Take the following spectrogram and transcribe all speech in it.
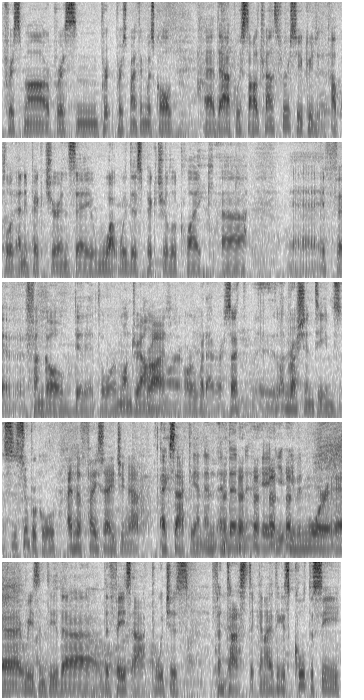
Prisma or Prism, Pr- Prisma I think was called, uh, the app with style transfer. So you could upload any picture and say, what would this picture look like? Uh, uh, if uh, Van Gogh did it, or Mondrian, Right. or, or whatever. So uh, Russian teams, S- super cool. and the face aging app. Exactly, and and, and then uh, even more uh, recently the the Face app, which is fantastic, and I think it's cool to see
